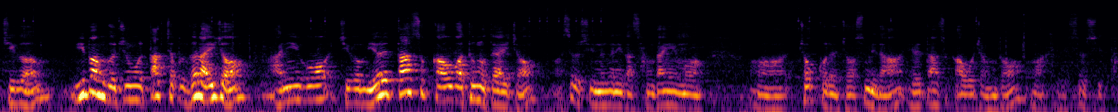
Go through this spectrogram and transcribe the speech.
지금 위반 거주물 딱 잡은 건 아니죠. 아니고 지금 15가구가 등록되어 있죠. 쓸 수 있는 거니까 상당히 뭐 어, 조건은 좋습니다. 15가구 정도 쓸수 있다.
